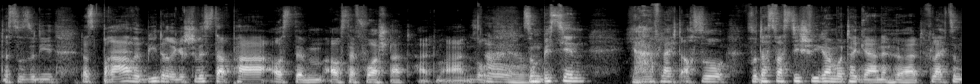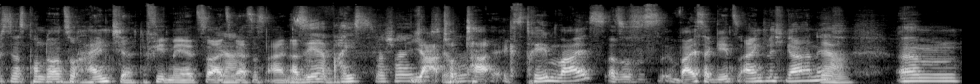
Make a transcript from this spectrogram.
dass sie so die, das brave, biedere Geschwisterpaar aus dem, aus der Vorstadt halt waren. So, ah, ja. so ein bisschen, ja, vielleicht auch so, so das, was die Schwiegermutter gerne hört. Vielleicht so ein bisschen das Pendant zu Heintje. Da fiel mir jetzt so als ja, erstes ein. Also, sehr weiß wahrscheinlich. Ja, total, oder? extrem weiß. Also es ist, weißer geht's eigentlich gar nicht. Ja. Ähm,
